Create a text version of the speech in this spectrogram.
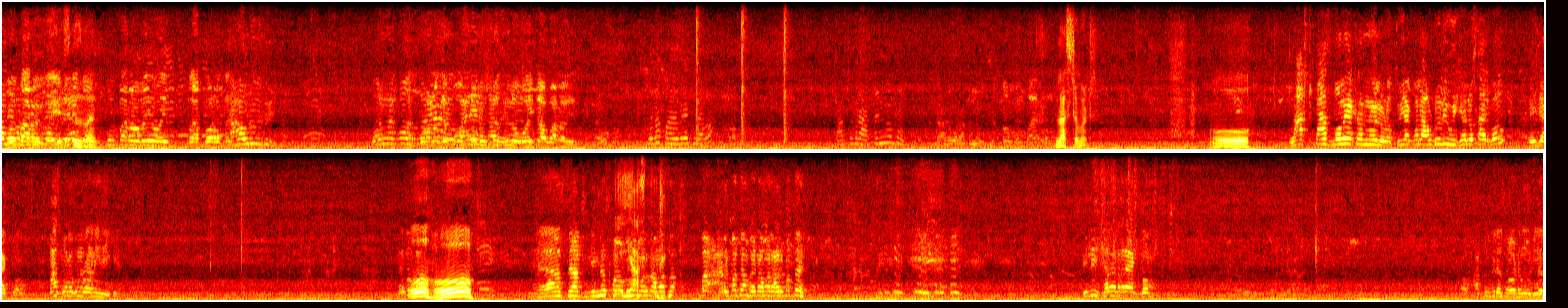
স্কুল পার? হবে স্কুল পার। পার হবে ওই ক্লাব বড়তে না উড়বি তুই। বল না কোন পুরানোদের পোস্ট ছিল ওইটা পার হয়ে দাদা খেলাবো লাস্ট ওভার ও। লাস্ট পাঁচ বলে এক রান নইলো না। তুই এক বলে আউট হলি উই খেলো চার বল। এই যে এক বল। পাঁচ বলে কোনো রানই নেই কে। ওহো। হ্যাঁ স্যার ঠিক না সব আমার আমার বা দে বেটা আমার দে দিলি খেলাটা একদম। হাঁটু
